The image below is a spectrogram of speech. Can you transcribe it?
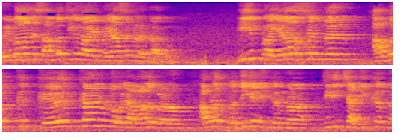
ഒരുപാട് സാമ്പത്തികമായ പ്രയാസങ്ങൾ ഉണ്ടാകും. ഈ പ്രയാസങ്ങൾ അവർക്ക് കേൾക്കാനുള്ള ഒരാൾ വേണം. അവിടെ പ്രതികരിക്കുന്ന തിരിച്ചടിക്കുന്ന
